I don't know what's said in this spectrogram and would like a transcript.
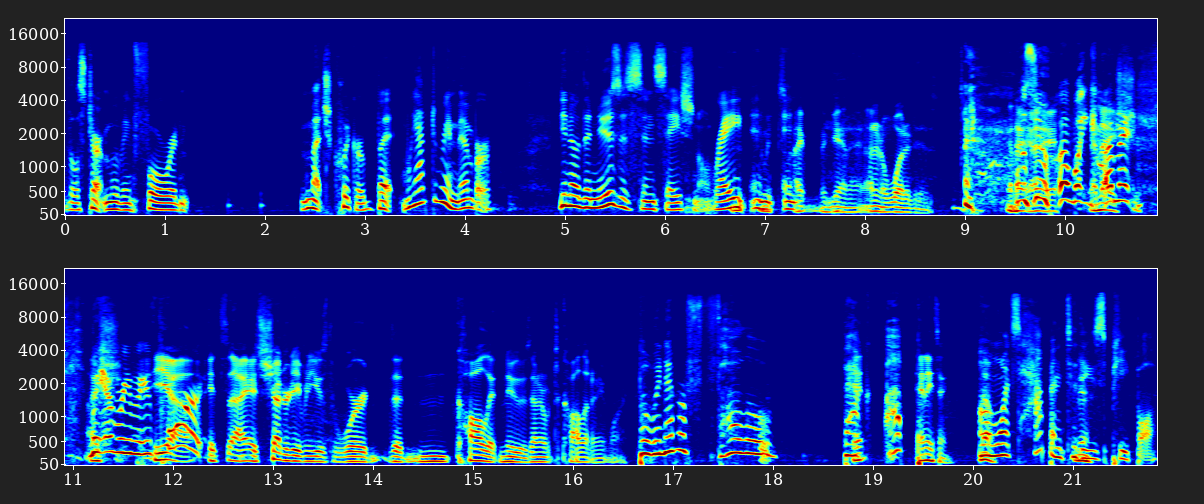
they'll start moving forward much quicker. But we have to remember, you know, the news is sensational, right? And, and I, again, I, I don't know what it is. And I, So, I- wait, and I sh- We- I sh- we report. Yeah, it's uh, it's shudder to even use the word the call it news. I don't know what to call it anymore. but we never follow back up anything. on what's happened to these people.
